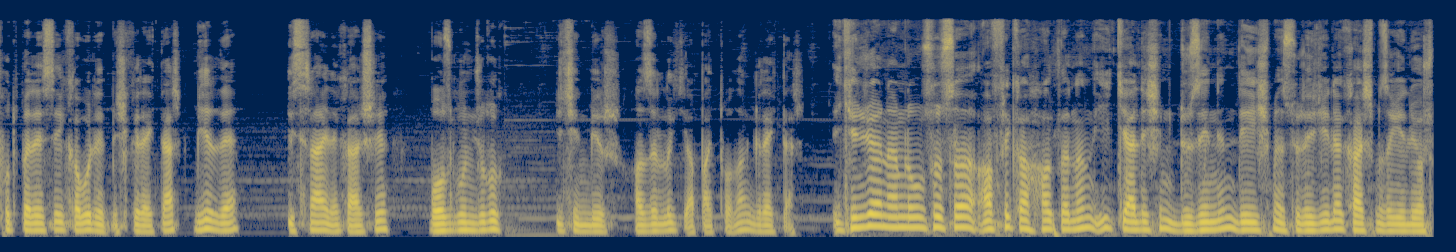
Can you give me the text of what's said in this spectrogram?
putperestliği kabul etmiş Grekler, bir de İsrail'e karşı bozgunculuk için bir hazırlık yapmakta olan Grekler. İkinci önemli unsursa Afrika halklarının ilk yerleşim düzeninin değişme süreciyle karşımıza geliyor.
